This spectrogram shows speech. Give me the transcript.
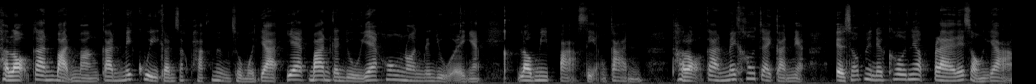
ทะเลาะกันบาดหมางกันไม่คุยกันสักพักหนึ่ง สมมติแยกบ้านกันอยู่แยกห้องนอนกันอยู่อะไรเงี้ยเรามีปากเสียงกัน ทะเลาะกันไม่เข้าใจกันเนี่ย Ace of Pentacles เนี่ยแปลได้ 2 อย่าง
